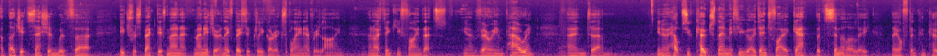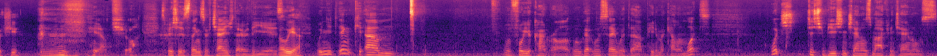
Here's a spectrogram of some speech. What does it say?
a budget session with uh, each respective man- manager, and they've basically got to explain every line. And I think you find that's you know very empowering, and um, you know helps you coach them if you identify a gap. But similarly, they often can coach you. Mm, yeah, I'm sure. Especially as things have changed over the years. Oh yeah. When you think um, for your current role, we'll, go, we'll say with uh, Peter MacCallum, what's which distribution channels, marketing channels,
